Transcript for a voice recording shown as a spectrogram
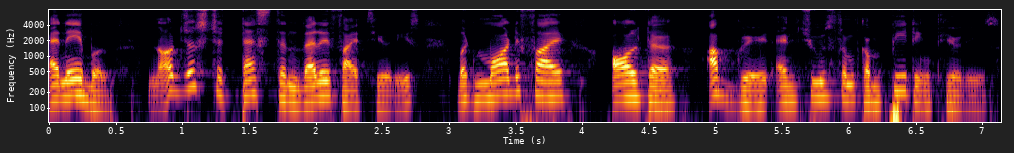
enable not just to test and verify theories, but modify, alter, upgrade, and choose from competing theories.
